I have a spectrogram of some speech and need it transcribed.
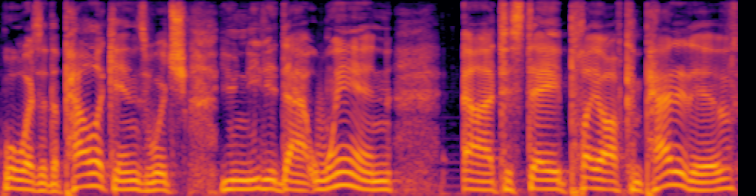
what was it, the Pelicans, which you needed that win uh, to stay playoff competitive,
